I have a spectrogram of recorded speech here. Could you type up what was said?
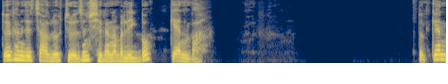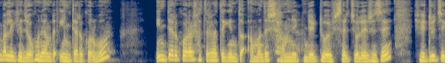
তো এখানে যে চার্জ বক্সটি রয়েছেন সেখানে আমরা লিখব ক্যানভা তো ক্যানভা লিখে যখনই আমরা ইন্টার করব ইন্টার করার সাথে সাথে কিন্তু আমাদের সামনে কিন্তু একটি ওয়েবসাইট চলে এসেছে। সেটি হচ্ছে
